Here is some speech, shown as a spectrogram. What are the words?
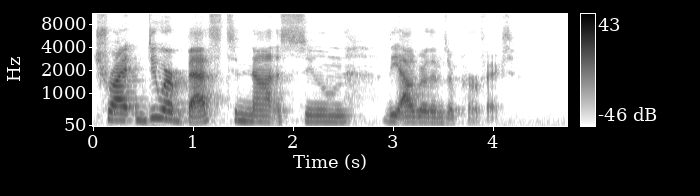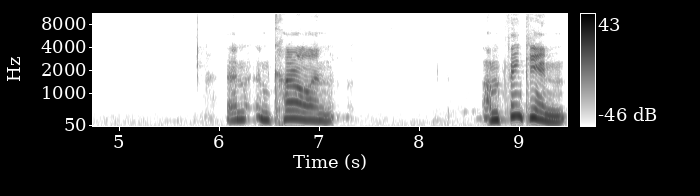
try do our best to not assume the algorithms are perfect. And and carolyn i'm thinking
